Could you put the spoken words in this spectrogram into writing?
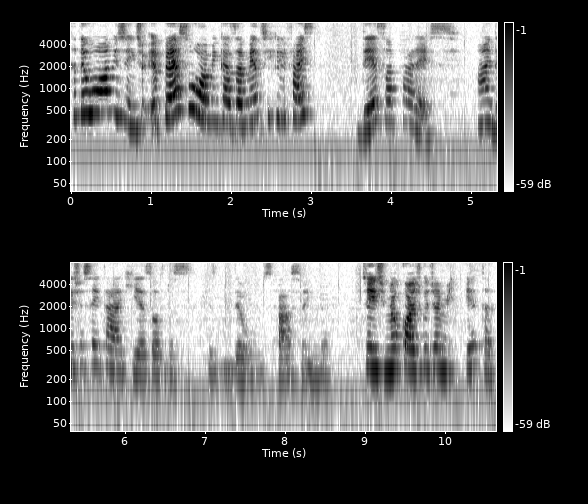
Cadê o homem, gente? Eu peço o homem em casamento, o que, que ele faz? Desaparece. Ai, deixa eu aceitar aqui as outras. Deu espaço ainda. Gente, meu código de amigo. Eita.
